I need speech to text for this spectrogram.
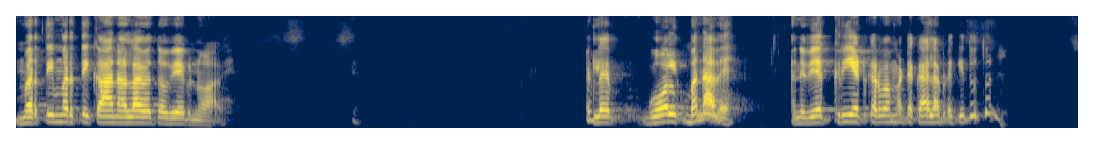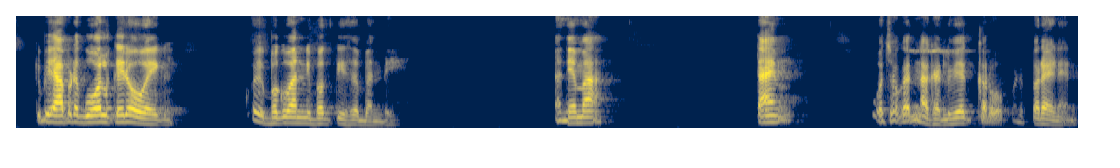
મરતી મરતી કાન હલાવે તો વેગ નો આવે. એટલે ગોલ બનાવે. અને વેગ ક્રિએટ કરવા માટે કાલે આપણે કીધું હતું ને કે ભાઈ આપણે ગોલ કર્યો હોય કોઈ ભગવાનની ભક્તિ સંબંધી. અને એમાં ટાઈમ ઓછો કરી નાખે એટલે વેગ કરવો પડે પરાયણે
